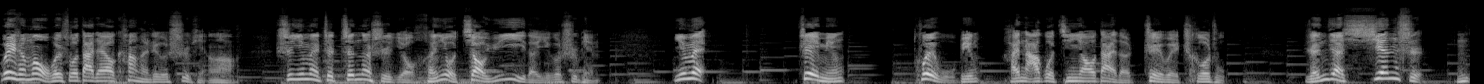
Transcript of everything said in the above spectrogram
为什么我会说大家要看看这个视频啊？是因为这真的是有很有教育意义的一个视频，因为这名退伍兵还拿过金腰带的这位车主，人家先是嗯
